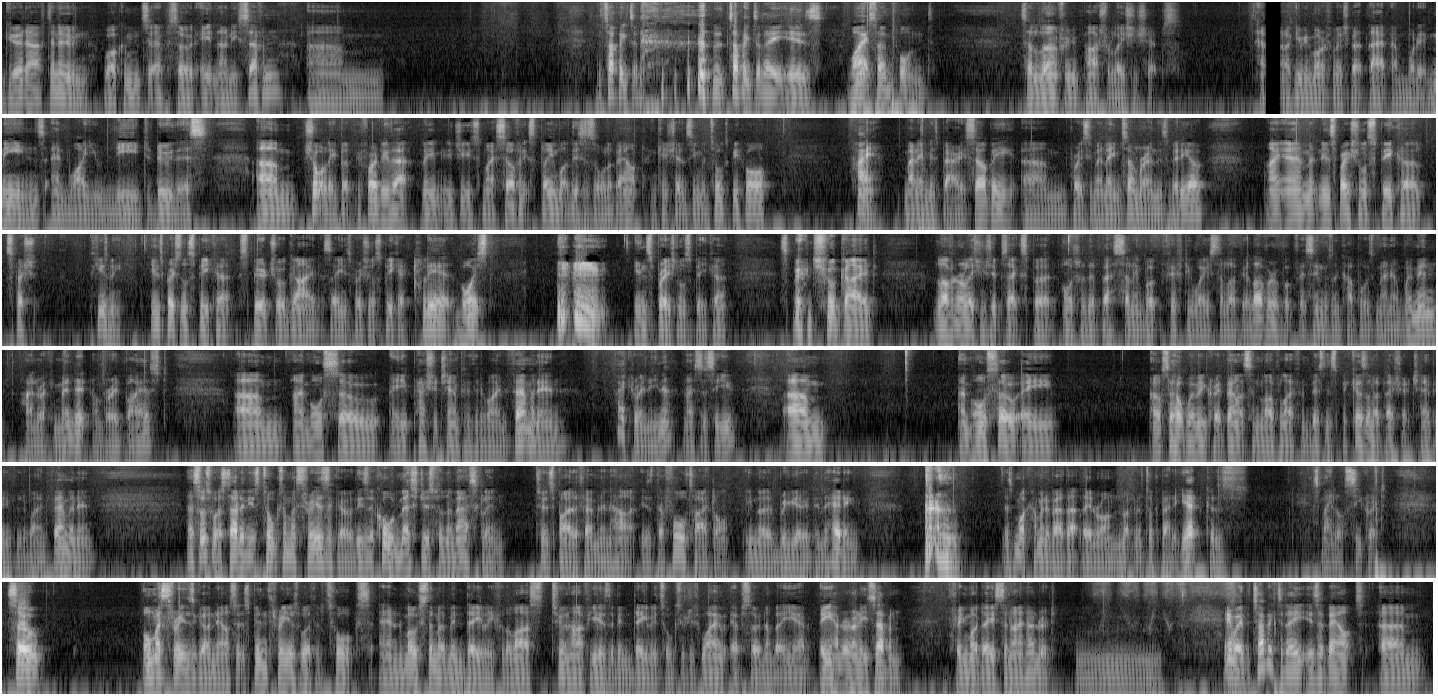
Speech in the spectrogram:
Good afternoon. Welcome to episode 897. Um, the topic today, the topic today is why it's so important to learn from your past relationships. And I'll give you more information about that and what it means and why you need to do this um, shortly. But before I do that, let me introduce myself and explain what this is all about in case you haven't seen my talks before. Hi, my name is Barry Selby. Um, probably see my name somewhere in this video. I am an inspirational speaker, special excuse me, inspirational speaker, spiritual guide, I say inspirational speaker, clear voiced inspirational speaker, spiritual guide, love and relationships expert, author of the best selling book, 50 Ways to Love Your Lover, a book for singles and couples, men and women. Highly recommend it. I'm very biased. Um, I'm also a passionate champion of the divine feminine. Hi, Karenina. Nice to see you. Um, I'm also a I also help women create balance in love, life, and business because I'm a passionate champion for the divine feminine. That's also what started these talks almost three years ago. These are called Messages from the Masculine to Inspire the Feminine Heart, is the full title, even though they're abbreviated in the heading. There's more coming about that later on. I'm not going to talk about it yet because it's my little secret. So, almost three years ago now, so it's been three years worth of talks, and most of them have been daily. For the last two and a half years, they've been daily talks, which is why episode number 897, three more days to 900. Ooh. Anyway, the topic today is about um,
